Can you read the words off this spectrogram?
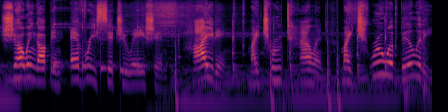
showing up in every situation, hiding my true talent, my true ability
